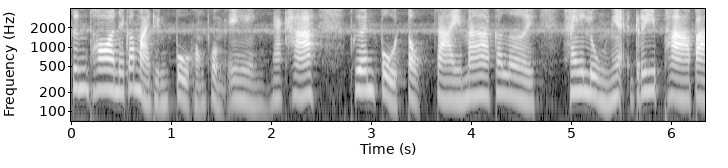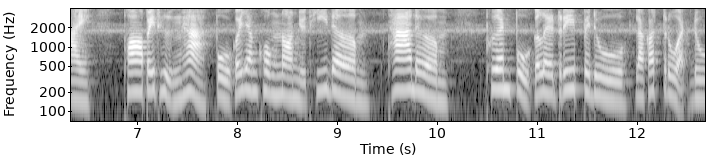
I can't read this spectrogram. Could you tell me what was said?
ซึ่งพ่อนี่ก็หมายถึงปู่ของผมเองนะคะ เพื่อนปู่ตกใจมากก็เลย ให้ลุงเนี่ยรีบพาไป พอไปถึงค่ะ ปู่ก็ยังคงนอนอยู่ที่เดิม ท่าเดิม เพื่อนปู่ก็เลยรีบไปดู แล้วก็ตรวจดู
